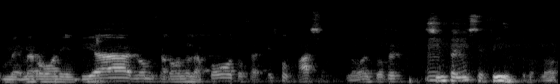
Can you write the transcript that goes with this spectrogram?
Me, me robó la identidad, ¿no? Me están robando la foto, o sea, eso pasa, ¿no? Entonces, siempre hay ese filtro, ¿no?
